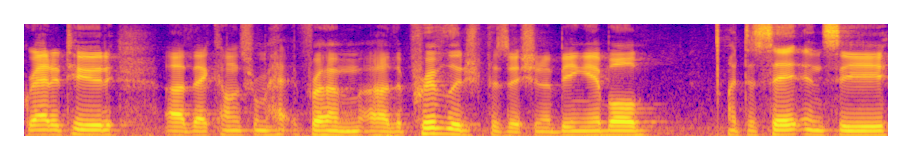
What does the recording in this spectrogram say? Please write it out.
gratitude uh, that comes from, from uh, the privileged position of being able uh, to sit and see,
